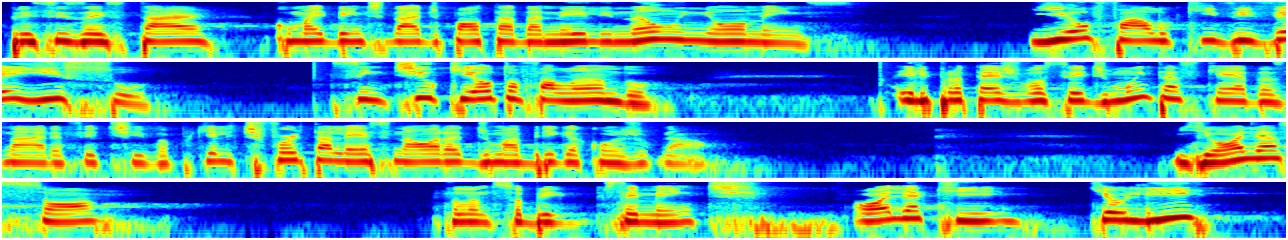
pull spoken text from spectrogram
precisa estar com uma identidade pautada nele, não em homens. E eu falo que viver isso, sentir o que eu estou falando, ele protege você de muitas quedas na área afetiva, porque ele te fortalece na hora de uma briga conjugal. E olha só, falando sobre semente, olha aqui, que eu li,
